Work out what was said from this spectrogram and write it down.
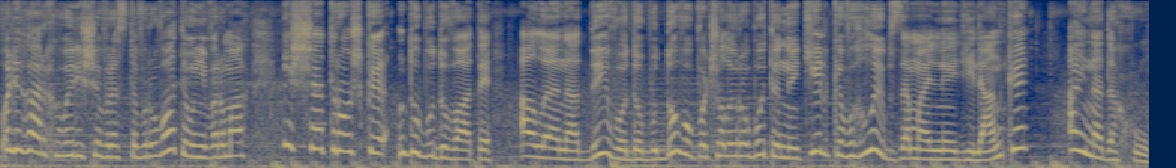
Олігарх вирішив реставрувати універмаг і ще трошки добудувати. Але на диво добудову почали робити не тільки вглиб земельної ділянки, а й на даху.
